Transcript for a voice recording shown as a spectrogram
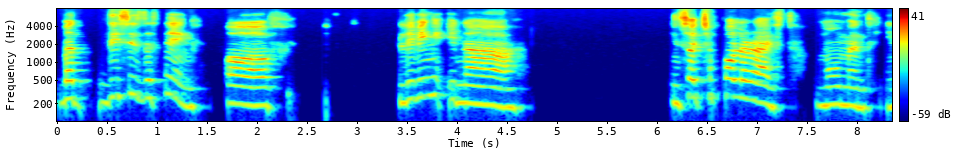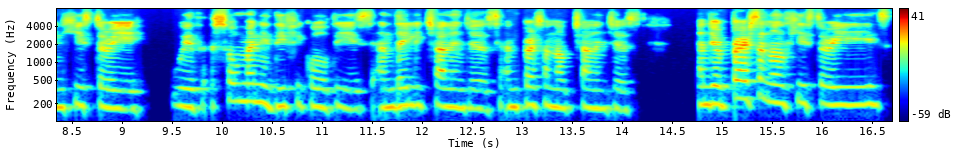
But this is the thing of living in a in such a polarized moment in history with so many difficulties and daily challenges and personal challenges and your personal histories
